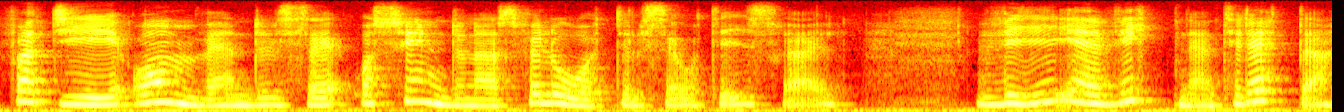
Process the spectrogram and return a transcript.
för att ge omvändelse och syndernas förlåtelse åt Israel. Vi är vittnen till detta,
